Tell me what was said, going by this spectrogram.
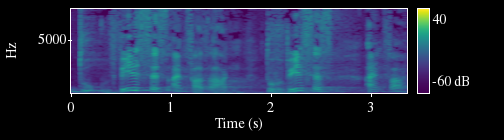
Du willst es einfach sagen. Du willst es einfach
